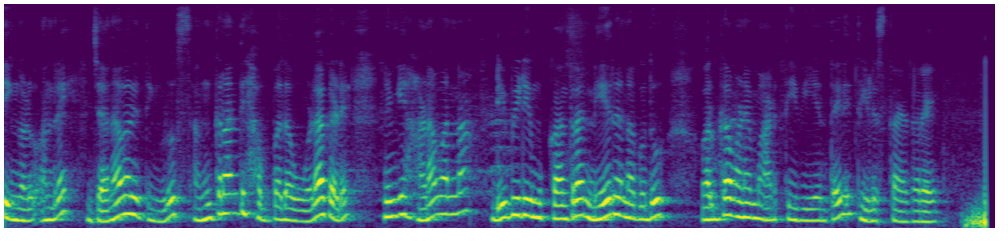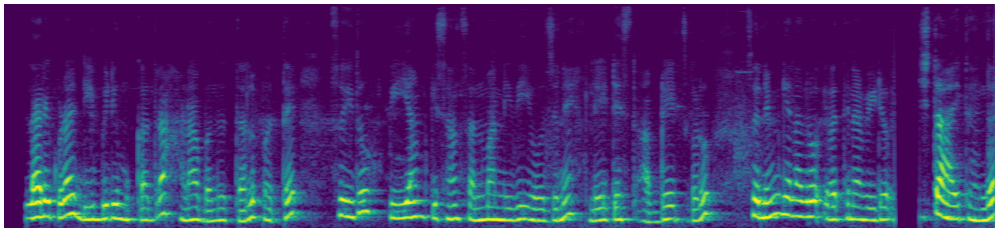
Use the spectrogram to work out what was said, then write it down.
ತಿಂಗಳು ಅಂದರೆ ಜನವರಿ ತಿಂಗಳು ಸಂಕ್ರಾಂತಿ ಹಬ್ಬದ ಒಳಗಡೆ ನಿಮಗೆ ಹಣವನ್ನು ಡಿ ಬಿ ಡಿ ಮುಖಾಂತರ ನೇರ ನಗದು ವರ್ಗಾವಣೆ ಮಾಡ್ತೀವಿ ಅಂತ ಇಲ್ಲಿ ತಿಳಿಸ್ತಾ ಇದ್ದಾರೆ. ಎಲ್ಲರಿಗೂ ಕೂಡ ಡಿ ಬಿ ಡಿ ಮುಖಾಂತರ ಹಣ ಬಂದು ತಲುಪುತ್ತೆ. ಸೊ ಇದು ಪಿ ಎಂ ಕಿಸಾನ್ ಸನ್ಮಾನ್ ನಿಧಿ ಯೋಜನೆ ಲೇಟೆಸ್ಟ್ ಅಪ್ಡೇಟ್ಸ್ಗಳು ಸೊ ನಿಮಗೇನಾದರೂ ಇವತ್ತಿನ ವೀಡಿಯೋ ಇಷ್ಟ ಆಯಿತು ಅಂದರೆ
